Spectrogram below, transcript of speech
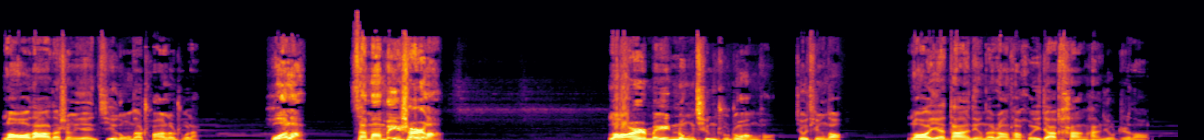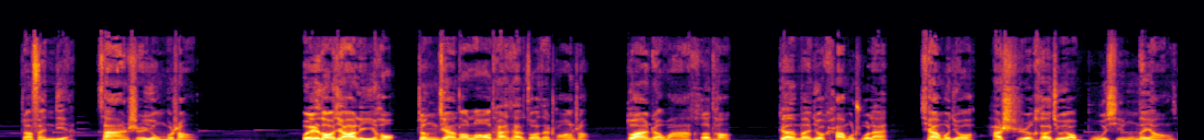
老大的声音激动的传了出来：“活了！”咱妈没事了。老二没弄清楚状况，就听到老爷淡定的让他回家看看就知道了。这坟地暂时用不上了。回到家里以后，正见到老太太坐在床上端着碗喝汤，根本就看不出来前不久还时刻就要不行的样子。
